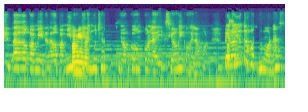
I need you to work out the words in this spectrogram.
la dopamina. La dopamina, tiene mucha relación con, con, la adicción y con el amor. Pero hay otras hormonas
